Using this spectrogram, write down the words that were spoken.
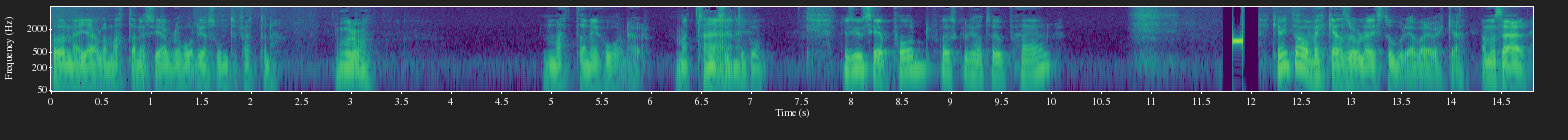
Och den här jävla mattan är så jävla hård. Jag har så ont i fötterna. Vadå? Mattan är hård här. Matän. sitter på. Nu ska vi se. Podd. Vad skulle jag ta upp här? Kan vi inte ha veckans roliga historia varje vecka? Ja men så här.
